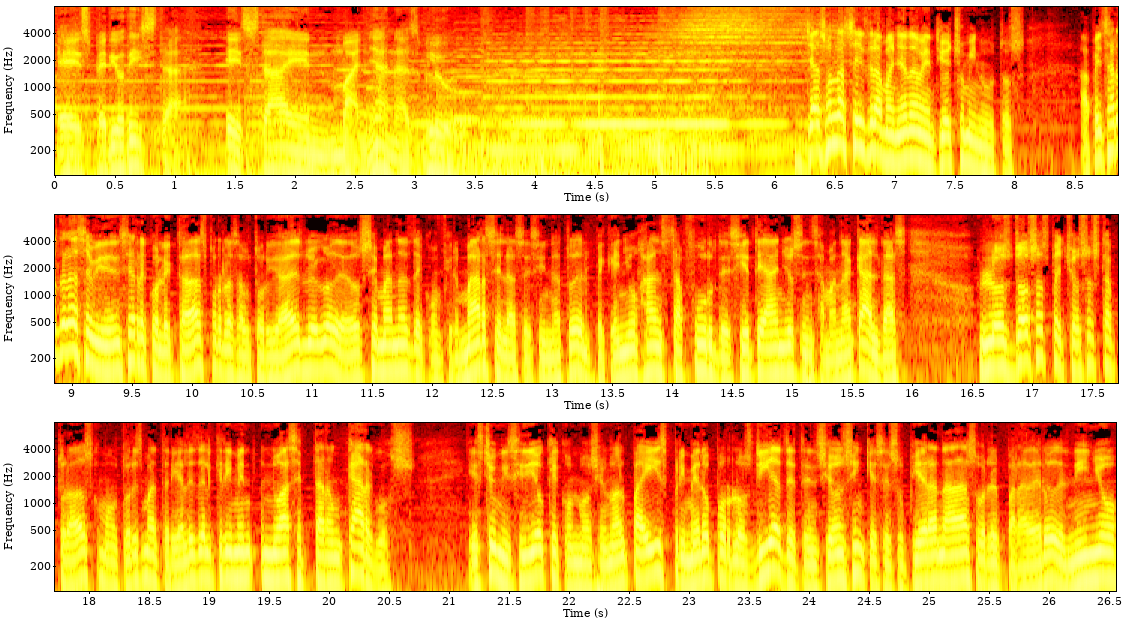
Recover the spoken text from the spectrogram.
es periodista. Está en Mañanas Blue. Ya son las 6 de la mañana, 28 minutos. A pesar de las evidencias recolectadas por las autoridades luego de dos semanas de confirmarse el asesinato del pequeño Hans Tafur de 7 años en Samana Caldas, los dos sospechosos capturados como autores materiales del crimen no aceptaron cargos. Este homicidio que conmocionó al país, primero por los días de tensión sin que se supiera nada sobre el paradero del niño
